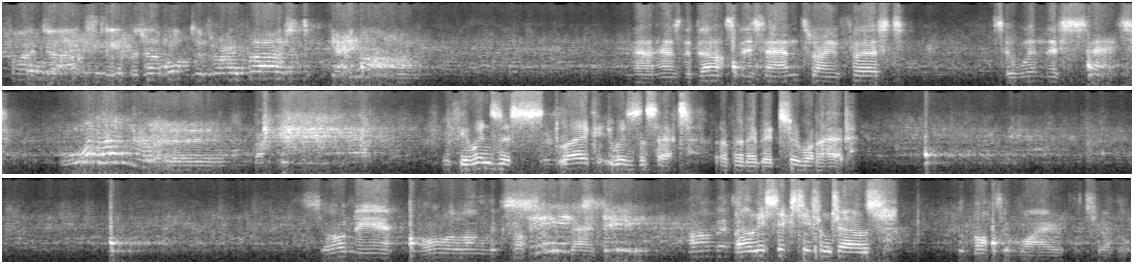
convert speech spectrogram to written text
Five darts to get the double. To throw first. Game on. Now has the darts in his hand, throwing first to win this set. 100. If he wins this leg, he wins the set. And then he'll be 2-1 ahead. So near, all along the cross of the bed. 60. Only 60 from Jones. the bottom wire of the treble.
